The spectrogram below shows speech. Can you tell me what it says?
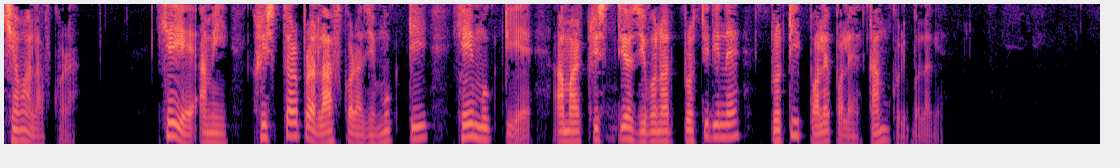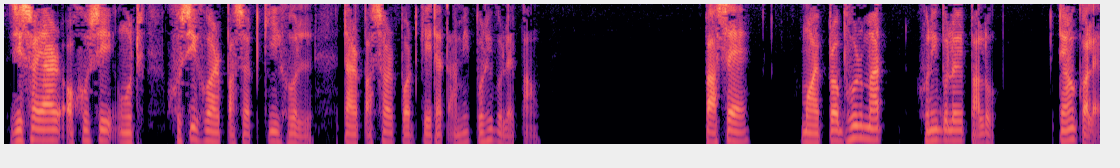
ক্ষমা লাভ কৰা। সেয়ে আমি খ্ৰীষ্টৰ পৰা লাভ কৰা যি মুক্তি সেই মুক্তিয়ে আমাৰ খ্ৰীষ্টীয় জীৱনত প্ৰতিদিনে প্ৰতি পলে পলে কাম কৰিব লাগে। যিচয়াৰ অসুচী উঠ সূচী হোৱাৰ পাছত কি হ'ল তাৰ পাছৰ পদকেইটাত আমি পঢ়িবলৈ পাওঁ। পাছে মই প্ৰভুৰ মাত শুনিবলৈ পালো। তেওঁ কলে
